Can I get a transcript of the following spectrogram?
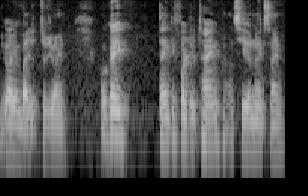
you are invited to join. Okay, thank you for your time. I'll see you next time.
